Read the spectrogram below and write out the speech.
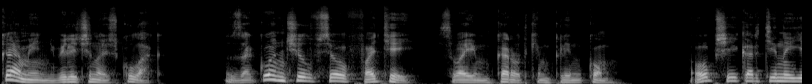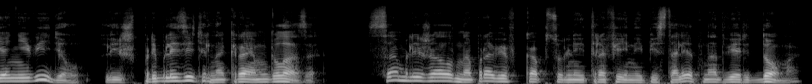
камень величиной с кулак. Закончил все Фатей своим коротким клинком. Общей картины я не видел, лишь приблизительно краем глаза. Сам лежал, направив капсульный трофейный пистолет на дверь дома.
